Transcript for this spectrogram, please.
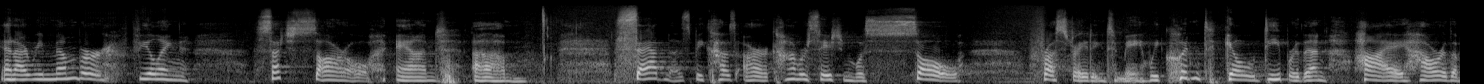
and I remember feeling such sorrow and um, sadness because our conversation was so frustrating to me. We couldn't go deeper than, Hi, how are the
